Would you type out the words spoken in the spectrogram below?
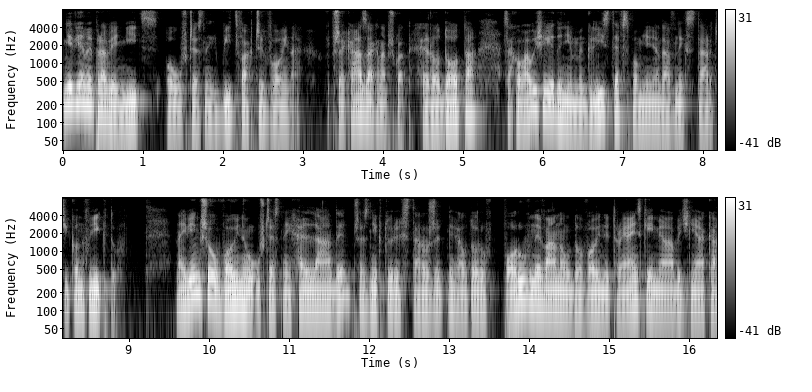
Nie wiemy prawie nic o ówczesnych bitwach czy wojnach. W przekazach np. Herodota zachowały się jedynie mgliste wspomnienia dawnych starć i konfliktów. Największą wojną ówczesnej Hellady, przez niektórych starożytnych autorów porównywaną do wojny trojańskiej, miała być niejaka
